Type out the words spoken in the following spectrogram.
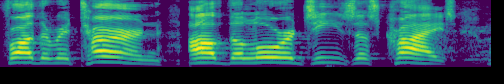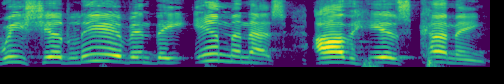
for the return of the Lord Jesus Christ. We should live in the imminence of His coming.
